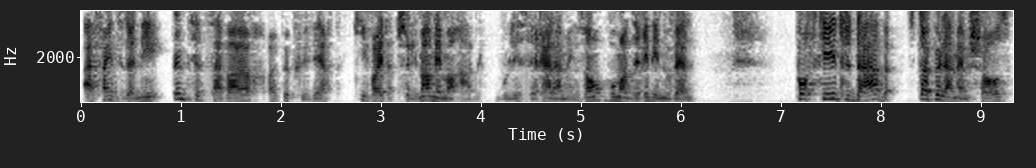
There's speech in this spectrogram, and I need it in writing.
afin d'y donner une petite saveur un peu plus verte qui va être absolument mémorable. Vous le laisserez à la maison, vous m'en direz des nouvelles. Pour ce qui est du DAB, c'est un peu la même chose.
